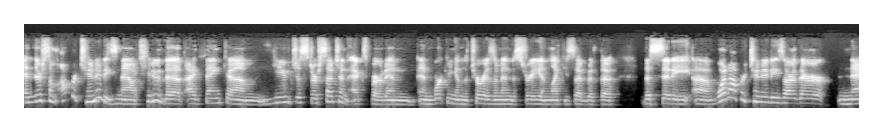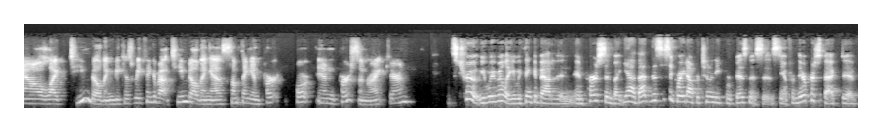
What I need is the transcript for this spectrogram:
and there's some opportunities now too that I think um, you just are such an expert in in working in the tourism industry, and like you said with the the city. Um, what opportunities are there now, like team building? Because we think about team building as something in per, in person, right, Karen? It's true. We really we think about it in, in person, but yeah, that this is a great opportunity for businesses. You know, from their perspective,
